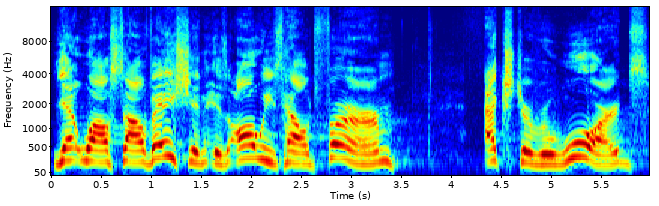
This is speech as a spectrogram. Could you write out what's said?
Yet while salvation is always held firm, extra rewards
